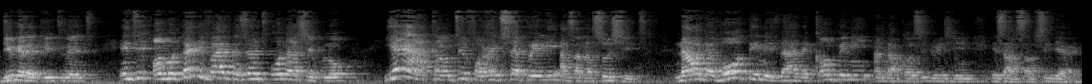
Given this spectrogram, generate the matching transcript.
Do you get the treatment? Nti almost 35 percent ownership no yẹn accounting for it separately as an associate. Now the whole thing is that the company under consideration is our subsidiary.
